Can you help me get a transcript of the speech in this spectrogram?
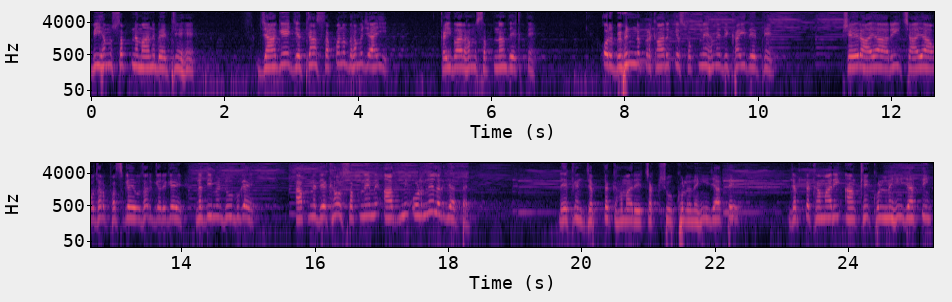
भी हम स्वप्न मान बैठे हैं। जागे जितना सपन भ्रम जाई कई बार हम सपना देखते हैं और विभिन्न प्रकार के सपने हमें दिखाई देते हैं। शेर आया, रीछ आया, उधर फंस गए, उधर गिर गए, नदी में डूब गए। आपने देखा उस सपने में आदमी उड़ने लग जाता है। लेकिन जब तक हमारे चक्षु खुल नहीं जाते, जब तक हमारी आँखें खुल नहीं जाती,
